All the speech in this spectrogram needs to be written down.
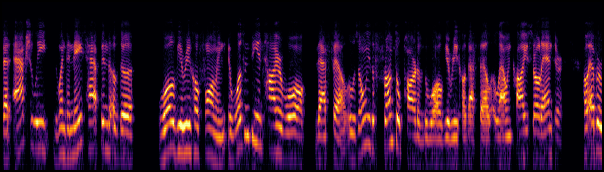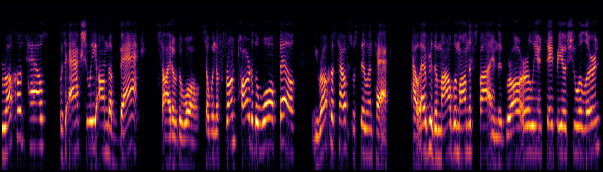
that actually when the nace happened of the wall of Yericho falling, it wasn't the entire wall that fell. It was only the frontal part of the wall of Yericho that fell, allowing Klal Yisrael to enter. However, Rachav's house was actually on the back side of the wall. So when the front part of the wall fell, Yerachav's house was still intact. However, the Malbim on the spot and the Gra earlier in Sefer Yeshua learned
